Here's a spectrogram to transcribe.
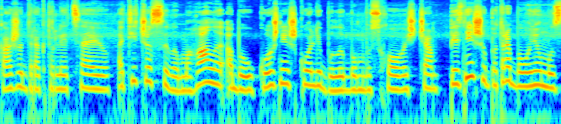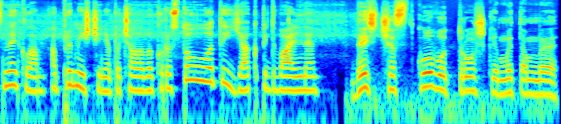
каже директор ліцею. А ті часи вимагали, аби у кожній школі були бомбосховища. Пізніше потреба у ньому зникла, а приміщення почали використовувати як підвальне. Десь частково трошки ми там е,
